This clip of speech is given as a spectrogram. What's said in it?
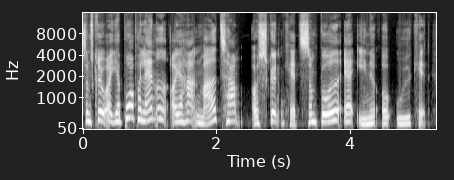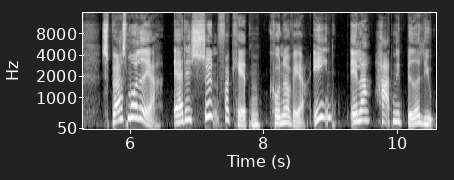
som skriver, jeg bor på landet, og jeg har en meget tam og skøn kat, som både er inde- og udekat. Spørgsmålet er, er det synd for katten kun at være en, eller har den et bedre liv,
